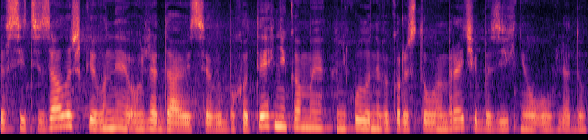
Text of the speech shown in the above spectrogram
Всі ці залишки вони оглядаються вибухотехніками. Ніколи не використовуємо речі без їхнього огляду.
